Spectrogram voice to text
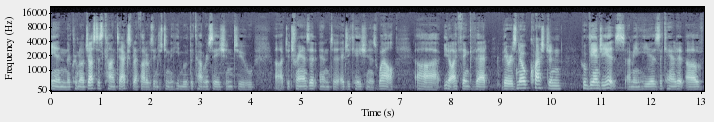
in the criminal justice context, but I thought it was interesting that he moved the conversation to uh, to transit and to education as well uh, you know, I think that there is no question who Gangi is. I mean, he is a candidate of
